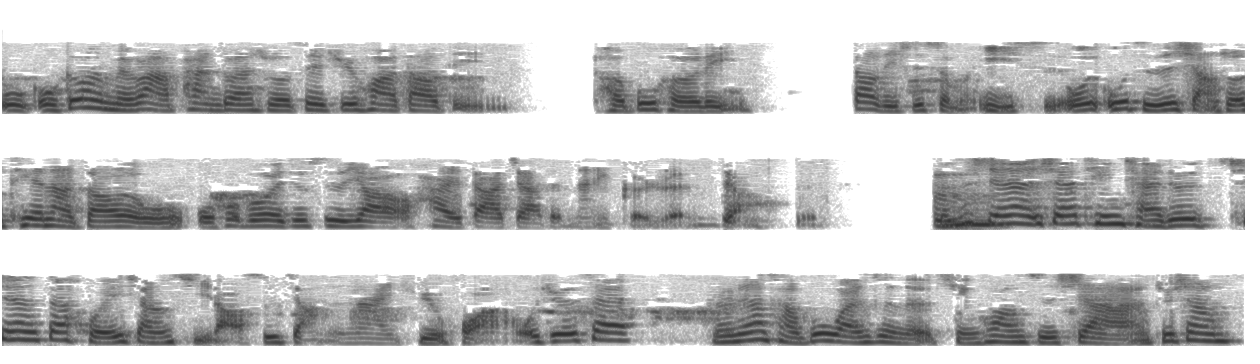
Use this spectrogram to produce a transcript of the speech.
我我根本没办法判断说这句话到底合不合理，到底是什么意思。我我只是想说，天哪，糟了，我我会不会就是要害大家的那一个人这样子？可是现在现在听起来，就是现在在回想起老师讲的那一句话，我觉得在能量场不完整的情况之下，就像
